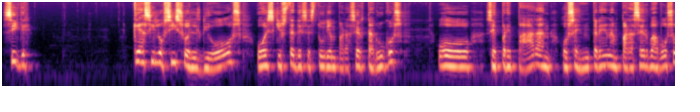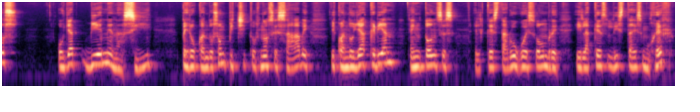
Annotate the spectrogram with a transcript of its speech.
Sigue. ¿Qué así los hizo el Dios? ¿O es que ustedes estudian para ser tarugos? ¿O se preparan o se entrenan para ser babosos? ¿O ya vienen así? Pero cuando son pichitos no se sabe, y cuando ya crían, entonces el que es tarugo es hombre y la que es lista es mujer.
